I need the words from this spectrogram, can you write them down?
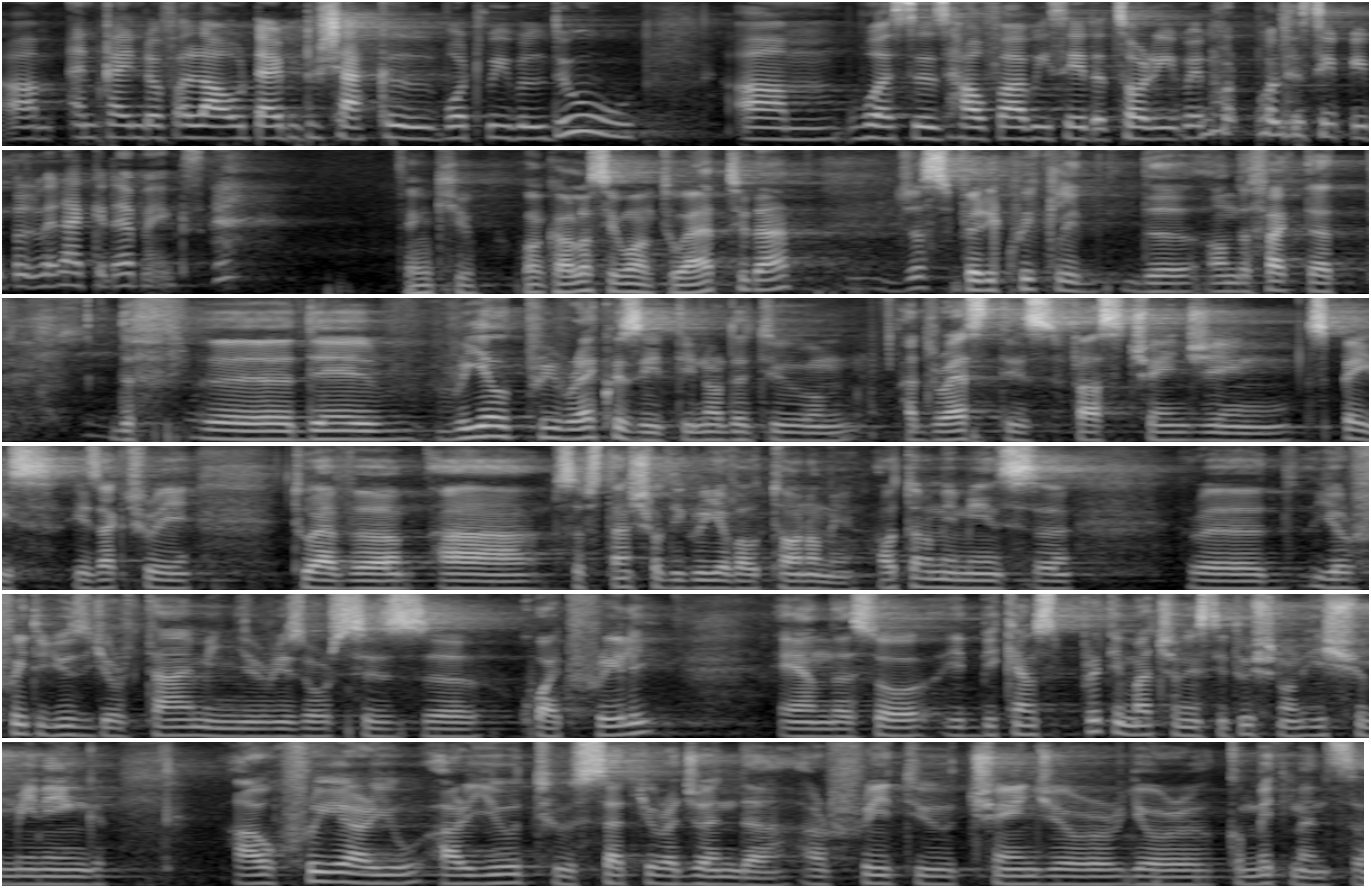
um, and kind of allow time to shackle what we will do um, versus how far we say that, sorry, we're not policy people, we're academics. Thank you. Juan Carlos, you want to add to that? Just very quickly the, on the fact that the, uh, the real prerequisite in order to um, address this fast changing space is actually to have a, a substantial degree of autonomy. Autonomy means uh, uh, you're free to use your time and your resources uh, quite freely. And uh, so it becomes pretty much an institutional issue, meaning how free are you, are you to set your agenda, are free to change your, your commitments.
